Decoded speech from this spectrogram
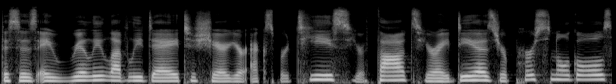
This is a really lovely day to share your expertise, your thoughts, your ideas, your personal goals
